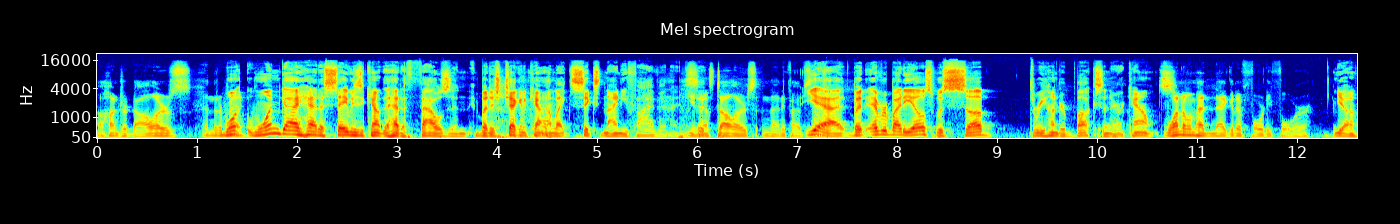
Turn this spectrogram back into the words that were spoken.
a hundred dollars in their One, bank. one guy had a savings account that had a thousand, but his checking account had like six ninety five in it. You? Six dollars and ninety five. Yeah, but everybody else was sub three hundred bucks in their accounts. One of them had negative forty four. Yeah,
